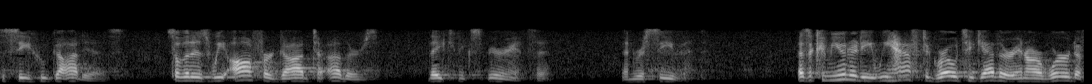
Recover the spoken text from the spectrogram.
to see who God is. So that as we offer God to others, they can experience it and receive it. As a community, we have to grow together in our word of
